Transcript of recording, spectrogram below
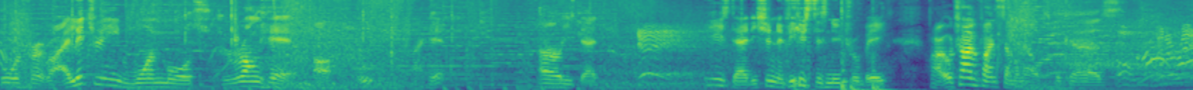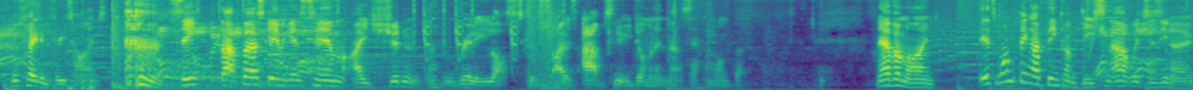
Forward right. I literally need one more strong hit off. Ooh, I hit. Oh, he's dead. He's dead. He shouldn't have used his neutral B. Alright, we'll try and find someone else because we've played him three times. See, that first game against him, I shouldn't have really lost because I was absolutely dominant in that second one. But never mind. It's one thing I think I'm decent at, which is, you know,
